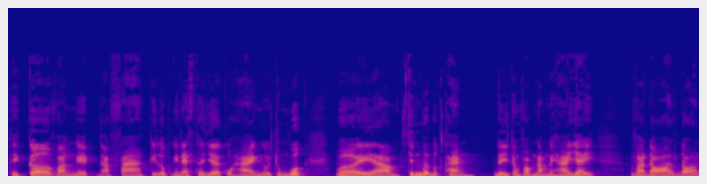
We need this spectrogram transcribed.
thì cơ và nghiệp đã phá kỷ lục Guinness thế giới của hai người Trung Quốc với à, 90 bậc thang đi trong vòng 52 giây và đó đó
